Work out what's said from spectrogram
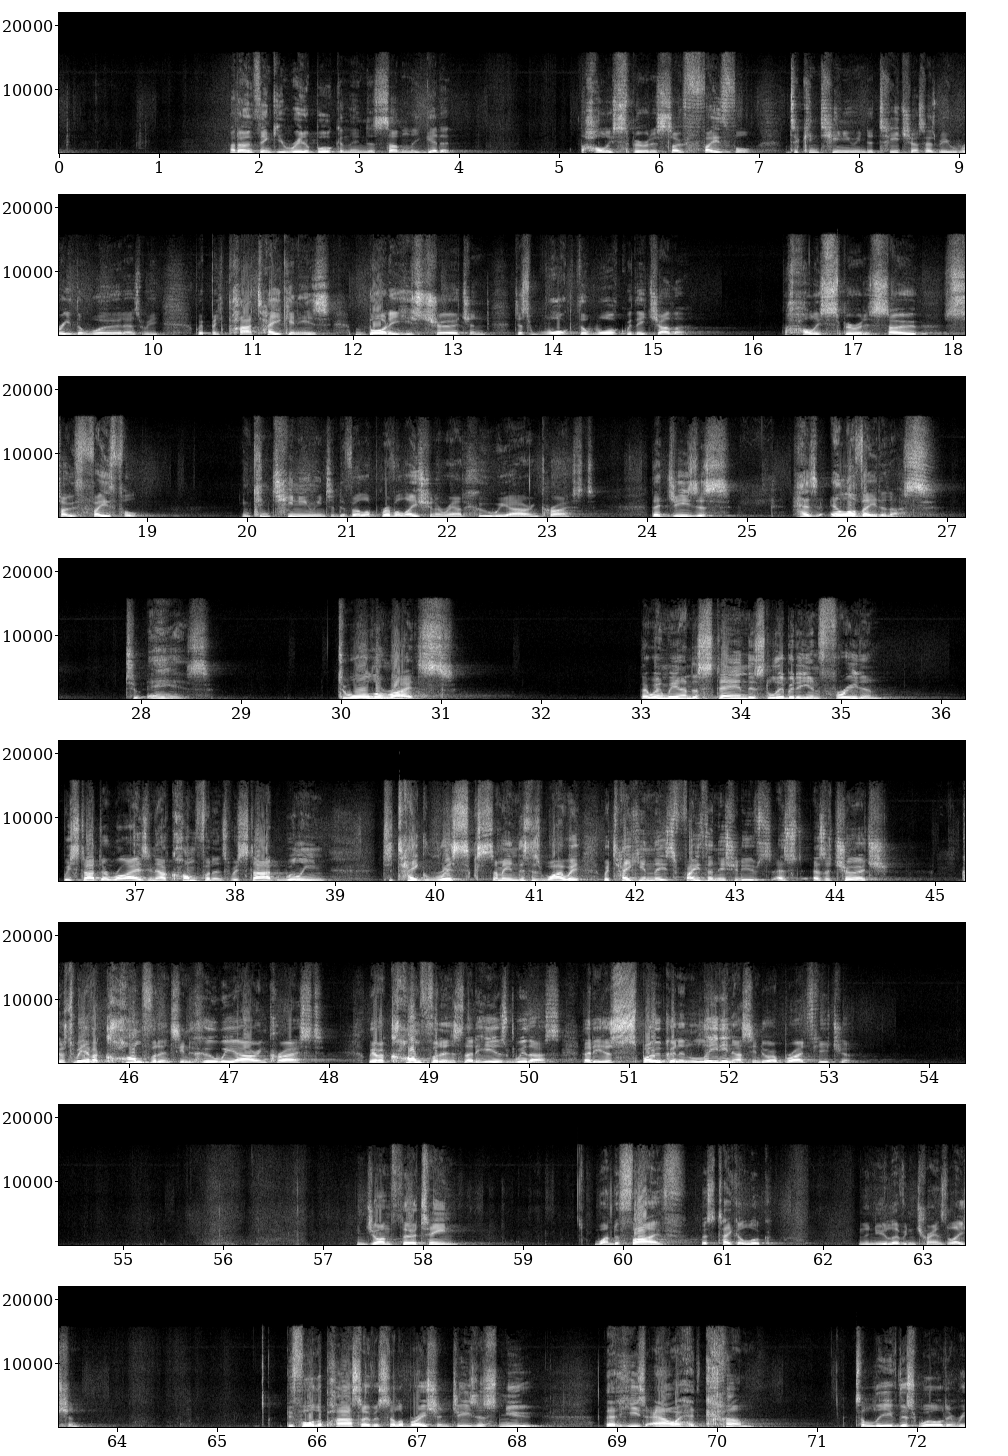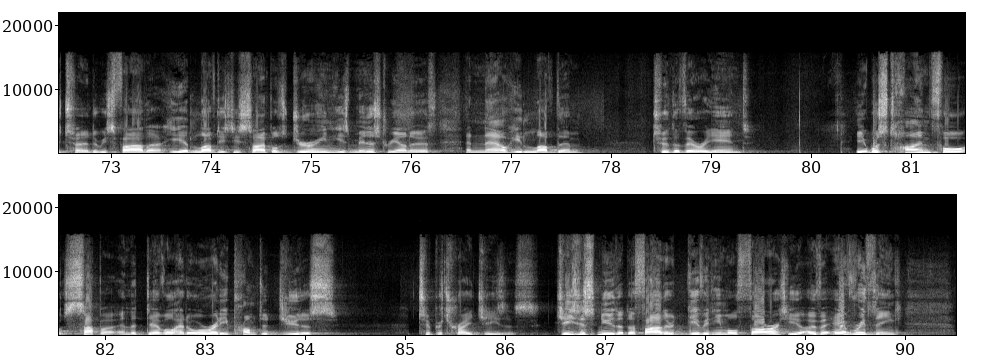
I don't think you read a book and then just suddenly get it. The Holy Spirit is so faithful to continuing to teach us as we read the Word, as we, we partake in His body, His church, and just walk the walk with each other. The Holy Spirit is so, so faithful in continuing to develop revelation around who we are in Christ. That Jesus has elevated us to heirs, to all the rights that when we understand this liberty and freedom, we start to rise in our confidence. We start willing to take risks. I mean, this is why we're, we're taking these faith initiatives as, as a church, because we have a confidence in who we are in Christ. We have a confidence that He is with us, that He has spoken and leading us into a bright future. In John 13, 1 to 5, let's take a look in the New Living Translation. Before the Passover celebration, Jesus knew that his hour had come to leave this world and return to his Father. He had loved his disciples during his ministry on earth, and now he loved them to the very end. It was time for supper, and the devil had already prompted Judas to betray Jesus. Jesus knew that the Father had given him authority over everything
